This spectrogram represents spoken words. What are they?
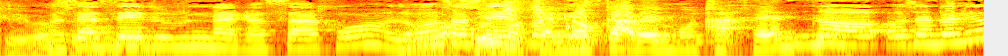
Sí, va a Vas ser a hacer un- un agasajo. Lo vamos a Sí, hacer porque porque no cabe mucha Ah, gente. No, o sea, en realidad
